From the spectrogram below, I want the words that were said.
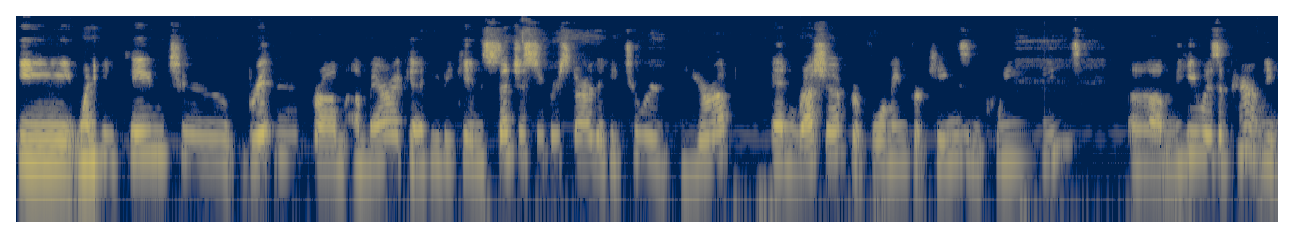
He, when he came to Britain from America, he became such a superstar that he toured Europe and Russia performing for kings and queens. Um, he was apparently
